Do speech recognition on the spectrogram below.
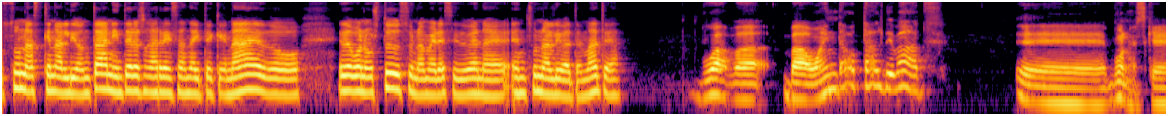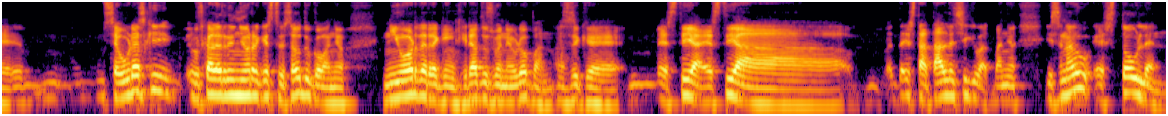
duzun azken aldi honetan, interesgarria izan daitekena, edo, edo bueno, uste duzuna merezi duena e, entzun aldi bat ematea. Bua, ba, ba, oain dago talde bat, e, bueno, eske, segurazki Euskal Herri horrek ez du ezautuko, baino New Orderrekin giratu zuen Europan. Así que, ez tia, ez tia, ez da talde txiki bat, baino izena du Stolen.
